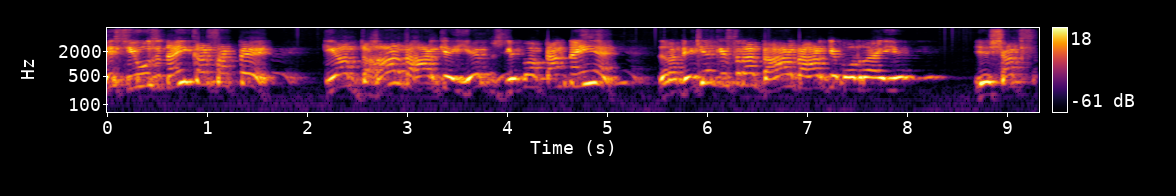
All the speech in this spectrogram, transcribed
मिस यूज़ नहीं कर सकते कि आप दहाड़ दहाड़ के, ये स्लिप ऑफ़ टंग नहीं है। जरा देखिए किस तरह दहाड़ दहाड़ के बोल रहा है ये। ये शख्स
